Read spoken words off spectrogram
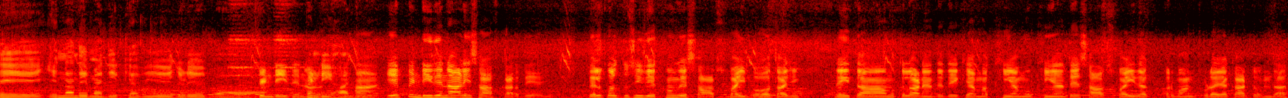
ਤੇ ਇਹਨਾਂ ਦੇ ਮੈਂ ਦੇਖਿਆ ਵੀ ਇਹ ਜਿਹੜੇ ਅਹ, ਪਿੰਡੀ ਦੇ ਨਾਲ। ਭਿੰਡੀ, ਹਾਂਜੀ। ਹਾਂ ਇਹ ਪਿੰਡੀ ਦੇ ਨਾਲ ਹੀ ਸਾਫ਼ ਕਰਦੇ ਆ ਜੀ। ਬਿਲਕੁਲ ਤੁਸੀਂ ਵੇਖੋਗੇ ਸਾਫ਼ ਸਫ਼ਾਈ ਬਹੁਤ ਆ ਜੀ। ਨਹੀਂ ਤਾਂ ਆਮ ਘਲਾੜਿਆਂ ਤੇ ਦੇਖਿਆ ਮੱਖੀਆਂ ਮੁੱਖੀਆਂ ਤੇ ਸਾਫ਼ ਸਫ਼ਾਈ ਦਾ ਪ੍ਰਬੰਧ ਥੋੜਾ ਜਿਹਾ ਘੱਟ ਹੁੰਦਾ।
